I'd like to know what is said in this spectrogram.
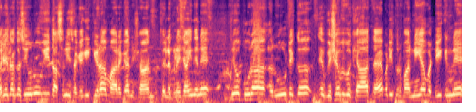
ਅਜੇ ਤੱਕ ਅਸੀਂ ਉਹਨੂੰ ਵੀ ਦੱਸ ਨਹੀਂ ਸਕੇ ਕਿ ਕਿਹੜਾ ਮਾਰਗ ਹੈ, ਨਿਸ਼ਾਨ ਉੱਥੇ ਲੱਗਣੇ ਚਾਹੀਦੇ ਨੇ ਤੇ ਉਹ ਪੂਰਾ ਰੂਟ ਇੱਕ ਇਹ ਵਿਸ਼ਵ ਵਿਖਿਆਤ ਹੈ, ਬੜੀ ਕੁਰਬਾਨੀ ਆ, ਵੱਡੀ ਕਿੰਨੇ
